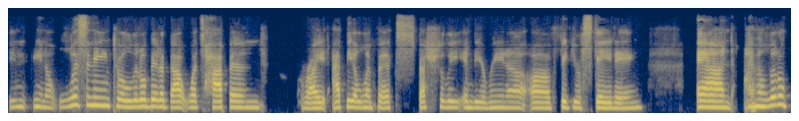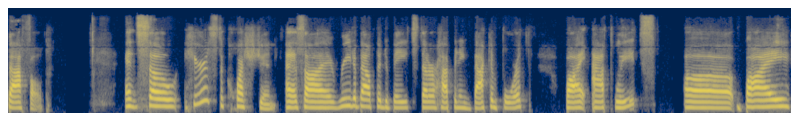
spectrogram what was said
in, you know, listening to a little bit about what's happened right, at the Olympics, especially in the arena of figure skating. And I'm a little baffled. And so here's the question as I read about the debates that are happening back and forth by athletes, uh, by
